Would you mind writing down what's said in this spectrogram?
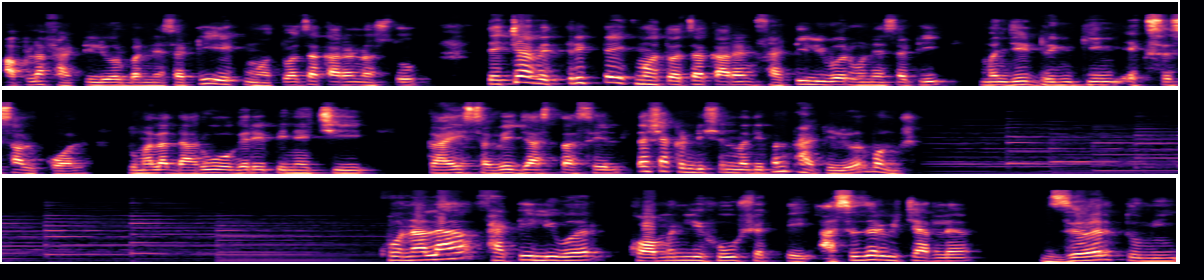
आपला फॅटी लिव्हर बनण्यासाठी एक महत्त्वाचा कारण असतो. त्याच्या व्यतिरिक्त एक महत्त्वाचा कारण फॅटी लिव्हर होण्यासाठी म्हणजे ड्रिंकिंग एक्सेस अल्कोहोल तुम्हाला दारू वगैरे पिण्याची काय सवय जास्त असेल तशा कंडिशनमध्ये पण फॅटी लिव्हर बनू शकतो. कोणाला फॅटी लिव्हर कॉमनली होऊ शकते असं जर विचारलं जर तुम्ही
